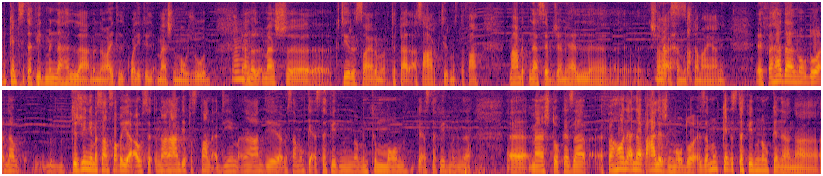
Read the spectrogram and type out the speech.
ممكن تستفيد منها هلا من نوعية ال quality القماش الموجود. لأنه القماش كثير صاير مرتفع الأسعار كثير مرتفعه ما عم بتناسب جميع شرائح المجتمع يعني. فهذا الموضوع إنه بتجيني مثلا صبية أو ست إنه أنا عندي فستان قديم أنا عندي مثلا ممكن أستفيد منه من كمه ممكن أستفيد من آه، ماشته كذا. فهون أنا بعالج الموضوع. إذا ممكن أستفيد منه ممكن أنا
